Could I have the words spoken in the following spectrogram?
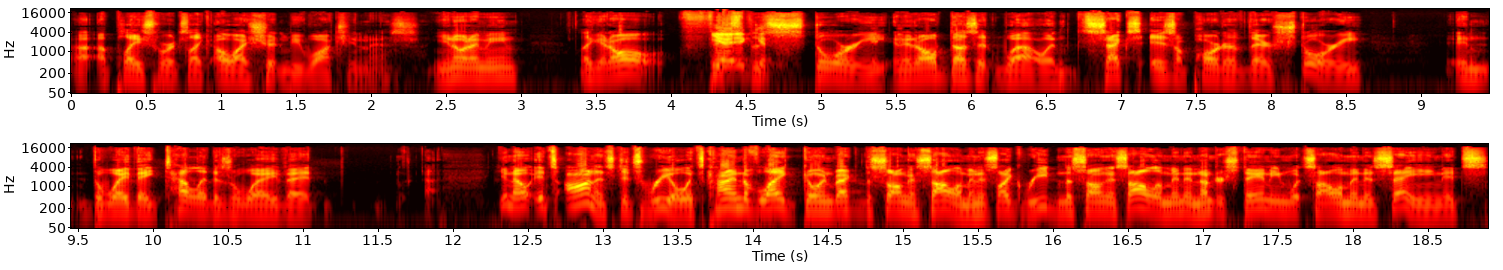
a a place where it's like, oh, I shouldn't be watching this. You know what I mean? Like it all fits Yeah, it the gets- story, and it all does it well. And sex is a part of their story, and the way they tell it is a way that. You know, it's honest, it's real. It's kind of like going back to the Song of Solomon. It's like reading the Song of Solomon and understanding what Solomon is saying. It's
